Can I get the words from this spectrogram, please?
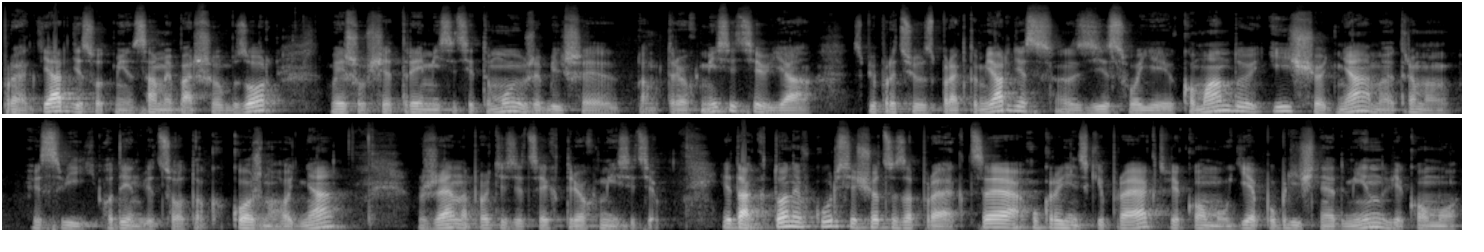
Проект Ярдіс, от мій самий перший обзор, вийшов ще три місяці тому, і вже більше там, трьох місяців я співпрацюю з проектом Ярдіс зі своєю командою, і щодня ми отримуємо свій 1% кожного дня вже на протязі цих трьох місяців. І так, хто не в курсі, що це за проект? Це український проект, в якому є публічний адмін, в якому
